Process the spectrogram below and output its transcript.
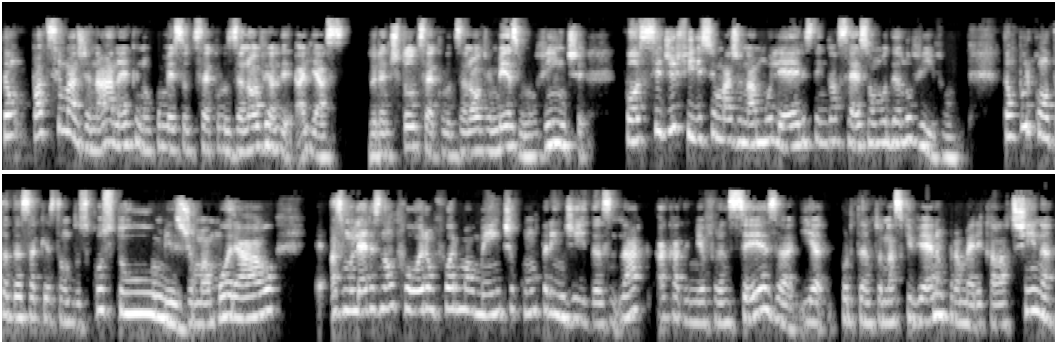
Então, pode-se imaginar né, que no começo do século XIX, aliás, durante todo o século XIX, mesmo no XX, fosse difícil imaginar mulheres tendo acesso ao modelo vivo. Então, por conta dessa questão dos costumes, de uma moral, as mulheres não foram formalmente compreendidas na academia francesa e, portanto, nas que vieram para a América Latina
